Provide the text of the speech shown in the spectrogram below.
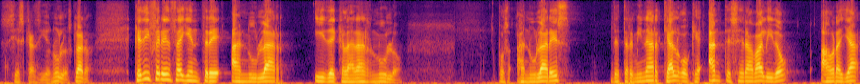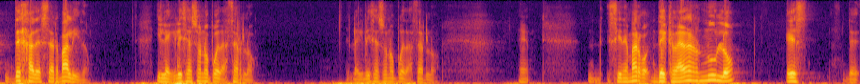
Si es que han sido nulos, claro. ¿Qué diferencia hay entre anular y declarar nulo? Pues anular es determinar que algo que antes era válido, ahora ya deja de ser válido. Y la Iglesia eso no puede hacerlo. La Iglesia eso no puede hacerlo. ¿eh? Sin embargo, declarar nulo es, de,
